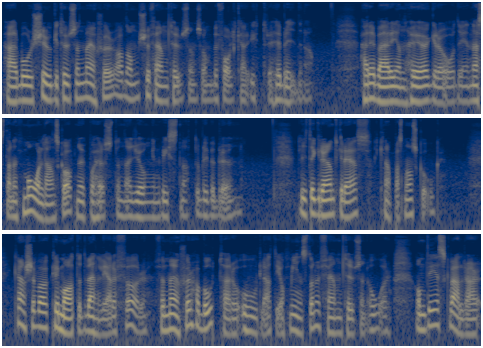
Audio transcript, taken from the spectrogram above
Här bor 20 000 människor av de 25 000 som befolkar Yttre Hebriderna. Här är bergen högre och det är nästan ett månlandskap nu på hösten när djungeln vissnat och blivit brun. Lite grönt gräs, knappast någon skog. Kanske var klimatet vänligare förr, för människor har bott här och odlat i åtminstone 5000 år. Om det skvallrar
